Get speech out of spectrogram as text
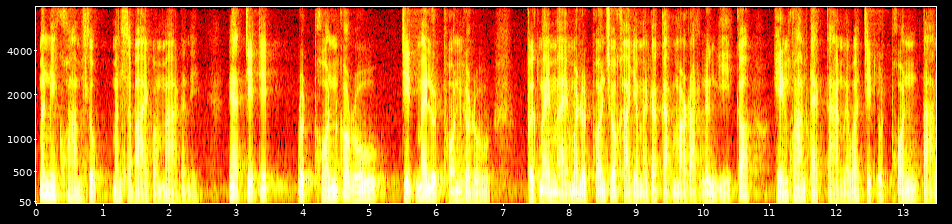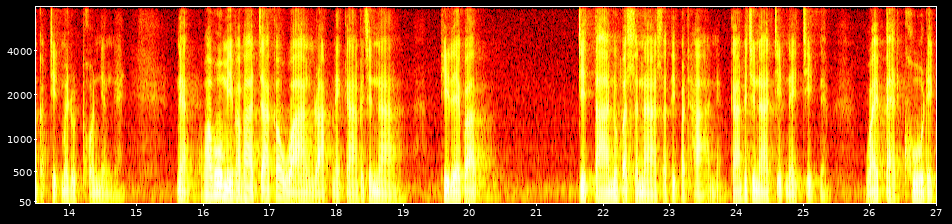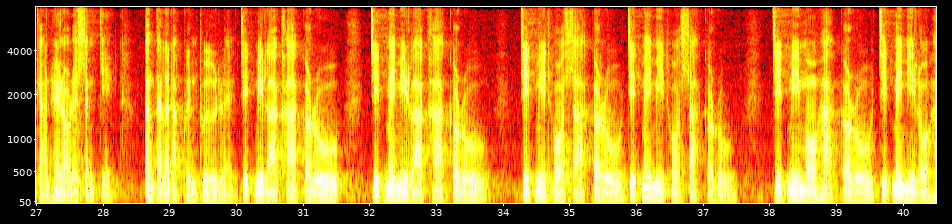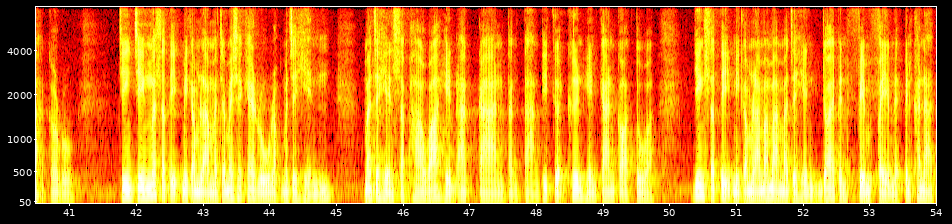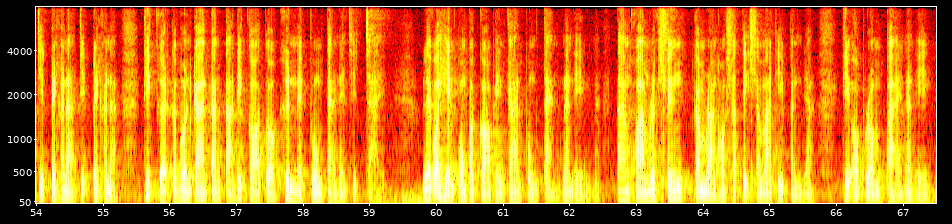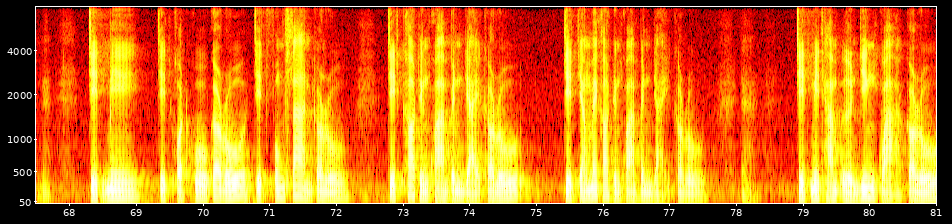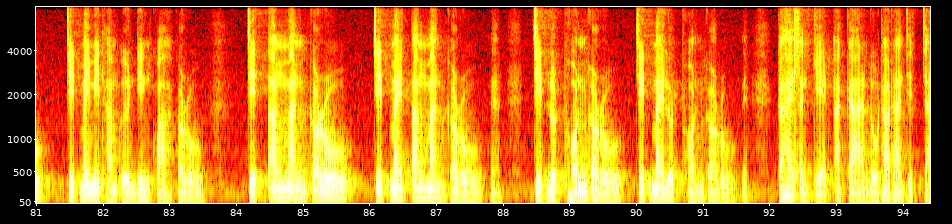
มันมีความสุขมันสบายกว่ามากนั่นเองเนี่ยจิตที่หลุดพ้นก็รู้ จิตไม่หลุดพ้นก็รู้ ฝึกใหม่ ๆ มาหลุดพ้นชั่วคราวอย่างมันก็กลับมารัดลึงอีกก็ เห็นความแตกต่างเลยว่าจิตหลุดพ้นต่างกับจิตไม่หลุดพ้นยังไงเนี่ยพระผู้มีพระภาคเจ้าก็วางหลักในการพิจารณา ที่เรียกว่า จิตตานุปัสสนาสติปัฏฐานเนี่ยการพิจารณาจิตในจิตเนี่ยไว้ 8 คู่ด้วยการให้เราได้สังเกต ตั้งแต่ระดับพื้นๆเลย จิตมีราคะก็รู้ จิตไม่มีราคะก็รู้ จิตมีโทสะก็รู้ จิตไม่มีโทสะก็รู้ จิตมีโมหะก็รู้ จิตไม่มีโมหะก็รู้ จริง ๆ เมื่อสติมีกำลังมันจะไม่ใช่แค่รู้หรอกมันจะเห็น มันจะเห็นสภาวะเห็นอาการต่างๆ ที่เกิดขึ้นเห็นการก่อตัว ยิ่งสติมีกำลังมากๆมันจะเห็นย่อยเป็น frame frame เลยเป็นขณะจิตเป็นขณะจิตเป็นขณะที่เกิดกระบวนการต่างๆ ที่ก่อตัวขึ้นในปรุงแต่งในจิตใจ เรียกว่าเห็นองค์ประกอบเห็นการปรุงแต่งนั่นเองนะตามความลึกซึ้งกำลังของสติสมาธิปัญญาที่อบรมไปนั่นเองนะ จิตมีจิตหดหูก็รู้ จิตฟุ้งซ่านก็รู้ จิตเข้าถึงความเป็นใหญ่ก็รู้ จิตยังไม่เข้าถึงความเป็นใหญ่ก็รู้นะจิตมีธรรมอื่นยิ่งกว่าก็รู้ จิตไม่มีธรรมอื่นยิ่งกว่าก็รู้ จิตตั้งมั่นก็รู้ จิตไม่ตั้งมั่นก็รู้นะจิตหลุดพ้นก็รู้ จิตไม่หลุดพ้นก็รู้เนี่ยก็ให้สังเกตอาการรู้เท่าทานจิตใจ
